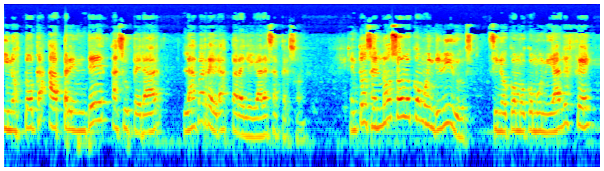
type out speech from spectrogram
y nos toca aprender a superar las barreras para llegar a esa persona. Entonces, no solo como individuos, sino como comunidad de fe,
